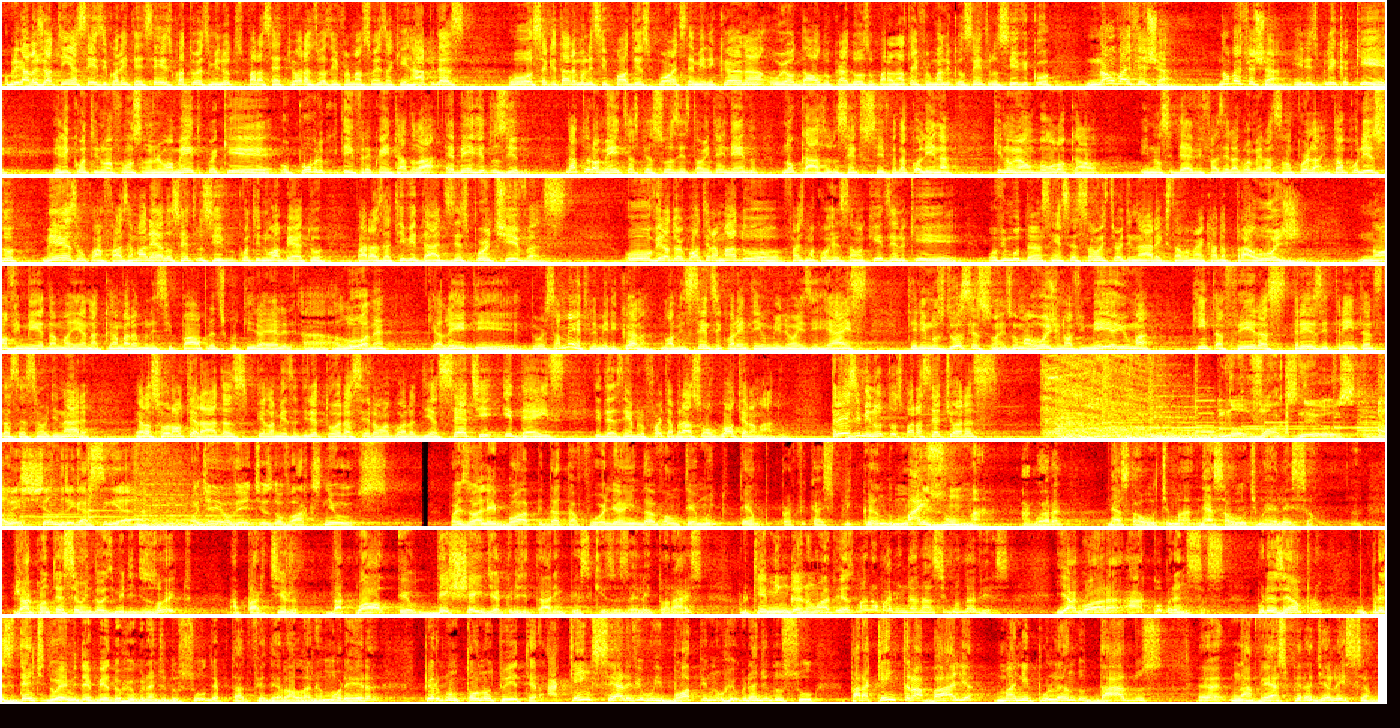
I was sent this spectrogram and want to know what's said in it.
Obrigado, Jotinha. 6 e 46 14 minutos para 7 horas. Duas informações aqui rápidas. O secretário municipal de esportes da Americana, o Eudaldo Cardoso Paraná, está informando que o centro cívico não vai fechar. Não vai fechar. Ele explica que ele continua funcionando normalmente porque o público que tem frequentado lá é bem reduzido. Naturalmente, as pessoas estão entendendo, no caso do Centro Cívico da Colina, que não é um bom local e não se deve fazer aglomeração por lá. Então, por isso, mesmo com a fase amarela, o Centro Cívico continua aberto para as atividades esportivas. O vereador Walter Amado faz uma correção aqui, dizendo que houve mudança em sessão extraordinária que estava marcada para hoje, nove e meia da manhã, na Câmara Municipal, para discutir a, a, a LOA, né? Que é a lei de, do orçamento americana, 941 milhões de reais. Teríamos duas sessões, uma hoje, nove e meia, e uma quinta-feira, às 13h30, antes da sessão ordinária. Elas foram alteradas pela mesa diretora, serão agora dia 7 e 10 de dezembro. Forte abraço ao Walter Amado. 13 minutos para 7 horas. No Vox News, Alexandre Garcia. Bom dia, ouvintes do Vox News. Pois olha, Ibope e Datafolha ainda vão ter muito tempo para ficar explicando mais uma, agora nesta última, nessa última eleição. Já aconteceu em 2018, a partir da qual eu deixei de acreditar em pesquisas eleitorais, porque me enganam uma vez, mas não vai me enganar a segunda vez. E agora há cobranças. Por exemplo, o presidente do MDB do Rio Grande do Sul, deputado federal Lana Moreira, perguntou no Twitter a quem serve o Ibope no Rio Grande do Sul, para quem trabalha manipulando dados eh, na véspera de eleição.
